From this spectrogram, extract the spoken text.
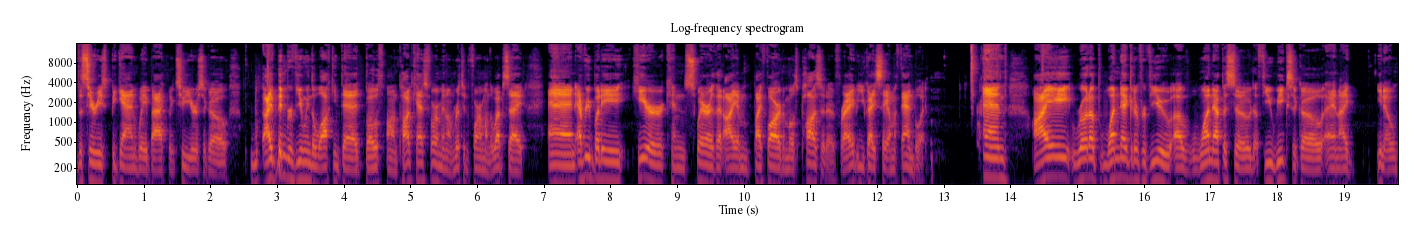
the series began way back like two years ago. I've been reviewing The Walking Dead both on podcast form and on written form on the website, and everybody here can swear that I am by far the most positive. Right? You guys say I'm a fanboy, and I wrote up one negative review of one episode a few weeks ago, and I, you know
